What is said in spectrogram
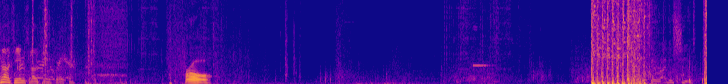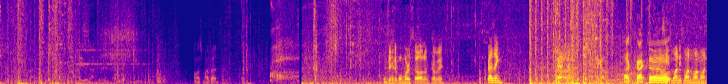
another team, it's another team, it's another team. Bro. They hit one more cell and I'm coming. Rezzing. Cracked him. I got him. I cracked He's, the. he's one, he's one, one, one.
